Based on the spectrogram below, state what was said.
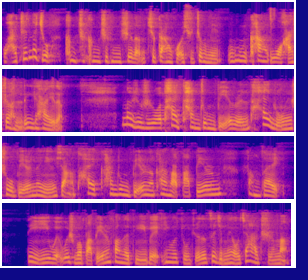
我还真的就吭哧吭哧吭哧的去干活去证明，你看我还是很厉害的。那就是说，太看重别人，太容易受别人的影响，太看重别人的看法，把别人放在。第一位，为什么把别人放在第一位？因为总觉得自己没有价值嘛。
